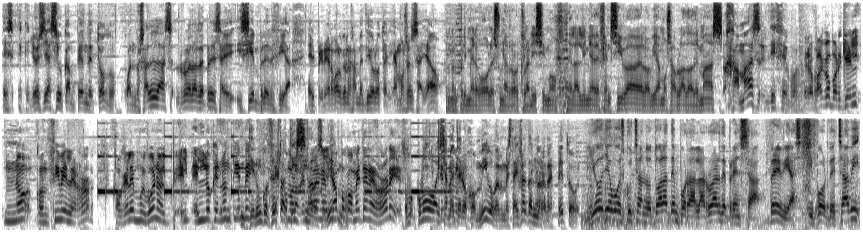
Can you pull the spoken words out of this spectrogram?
es que yo ya he sido campeón de todo. Cuando salen las ruedas de prensa y, y siempre decía, el primer gol que nos han metido lo teníamos ensayado. El primer gol es un error clarísimo de la línea defensiva, lo habíamos hablado además. Jamás dice, pues, Pero Paco, porque él no concibe el error, porque él es muy bueno, él, él- él lo que no entiende Tiene un concepto es como los que altísimo están en sí el campo cometen errores. ¿cómo, cómo vais a meteros conmigo? Me estáis faltando el respeto. Yo llevo escuchando toda la temporada las ruedas de prensa previas y por de Xavi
